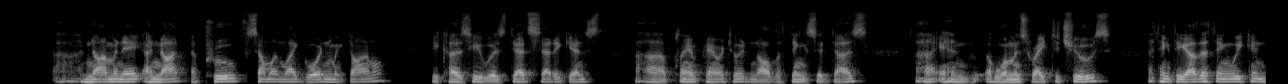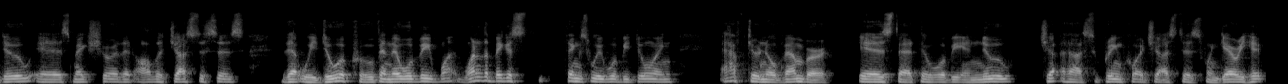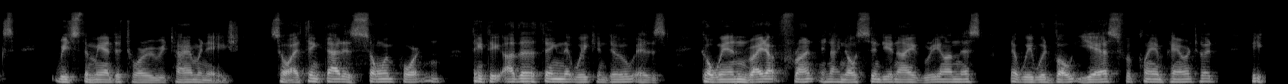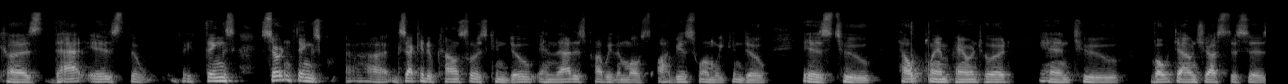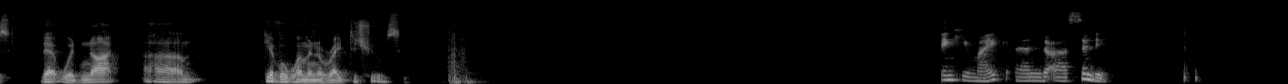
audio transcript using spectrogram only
uh, nominate and uh, not approve someone like Gordon MacDonald because he was dead set against uh, Planned Parenthood and all the things it does uh, and a woman's right to choose. I think the other thing we can do is make sure that all the justices that we do approve, and there will be one, one of the biggest things we will be doing after November is that there will be a new uh, Supreme Court justice when Gary Hicks reached the mandatory retirement age. So I think that is so important. Think the other thing that we can do is go in right up front, and I know Cinde and I agree on this, that we would vote yes for Planned Parenthood because that is the, the things, certain things uh, executive councilors can do, and that is probably the most obvious one we can do, is to help Planned Parenthood and to vote down justices that would not um, give a woman a right to choose. Thank you, Mike. And uh, Cinde.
